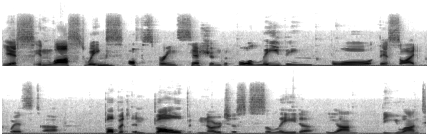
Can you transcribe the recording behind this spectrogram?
Yes, in last week's off-screen session, before leaving for their side quest, uh, Bobbit and Bulb noticed Salida, the um, the UNT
